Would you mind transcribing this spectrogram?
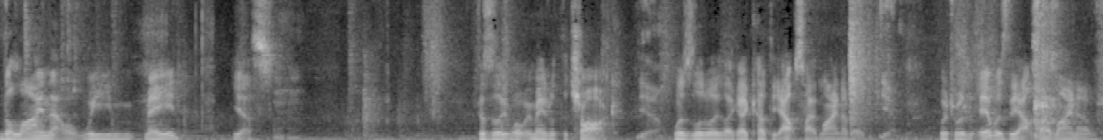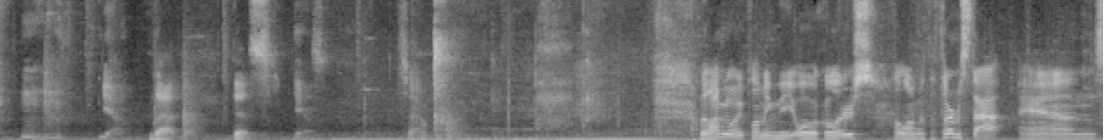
the line that we made, yes, mm-hmm. because what we made with the chalk Yeah. was literally like I cut the outside line of it, Yeah. which was it was the outside line of mm-hmm. Yeah. that this. Yes. So, but I'm going to be plumbing the oil coolers along with the thermostat and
